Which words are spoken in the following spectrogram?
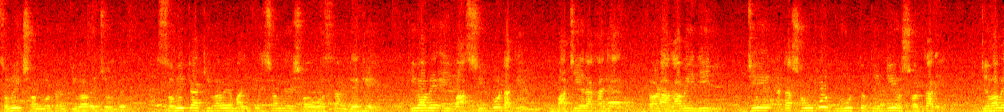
শ্রমিক সংগঠন কীভাবে চলবে, শ্রমিকরা কীভাবে মালিকের সঙ্গে সহাবস্থান রেখে কীভাবে এই বাস শিল্পটাকে বাঁচিয়ে রাখা যায়। কারণ আগামী দিন যে একটা সংকট মুহূর্ত কেন্দ্রীয় সরকারে যেভাবে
